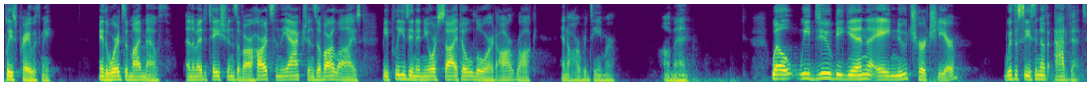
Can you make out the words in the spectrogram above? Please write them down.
Please pray with me. May the words of my mouth and the meditations of our hearts and the actions of our lives be pleasing in your sight, O Lord, our rock and our Redeemer. Amen. Well, we do begin a new church year with the season of Advent.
